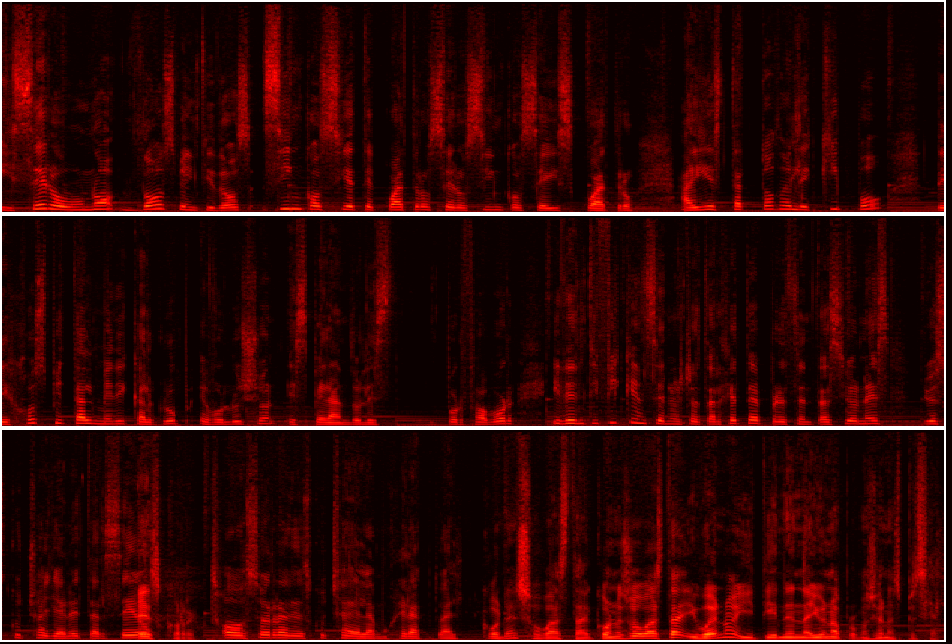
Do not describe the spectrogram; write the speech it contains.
y 01-222-574-0564. Ahí está todo el equipo de Hospital Medical Group Evolution esperándoles por favor, identifíquense. Nuestra tarjeta de presentaciones Yo escucho a Janet Arceo. Es correcto. O Soy Radio Escucha de la Mujer Actual. Con eso basta, con eso basta. Y bueno, y tienen ahí una promoción especial.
